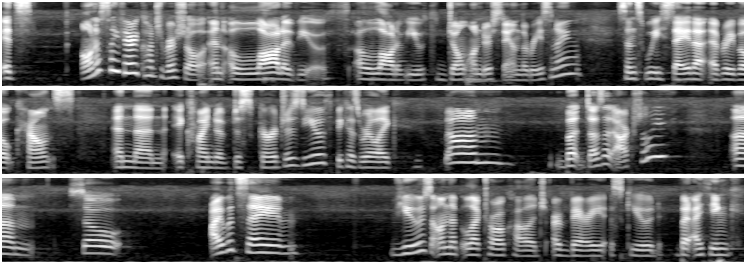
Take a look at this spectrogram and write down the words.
it's honestly very controversial, and a lot of youth, a lot of youth don't understand the reasoning since we say that every vote counts, and then it kind of discourages youth because we're like, um, but does it actually? Um, so I would say views on the electoral college are very skewed, but I think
